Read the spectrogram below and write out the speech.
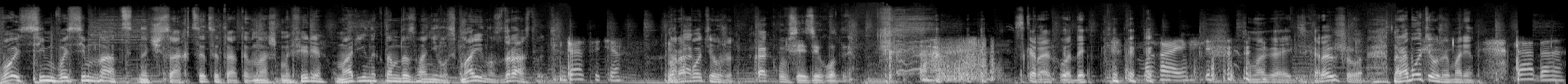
8.18 на часах. Цитаты в нашем эфире. Марина к нам дозвонилась. Марина, здравствуйте. Здравствуйте. Ну, На как- работе уже. Как вы все эти годы? Скороходы. Помогаемся. Помогаете. Хорошо. На работе уже, Марин? Да, да.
